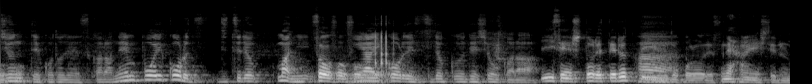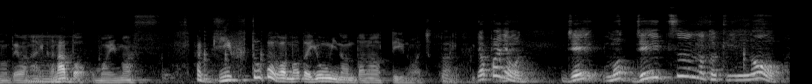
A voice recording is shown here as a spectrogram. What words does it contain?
順っていうことですから、年俸イコール実力、まあ、にそうそうそう。ニアイコールで実力でしょうから、いい選手取れてるっていはいうところをですね、反映してるのではないかなと思います。岐阜とかがまだ4位なんだなっていうのはちょっと、やっぱりでも、J、も J2 の時の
